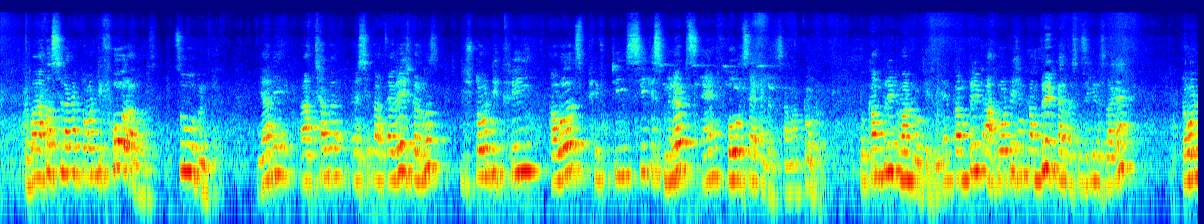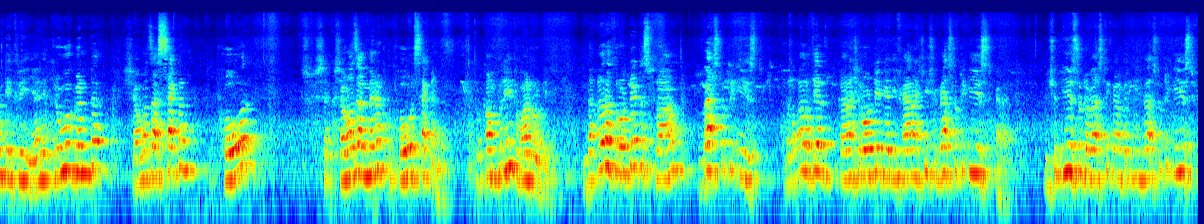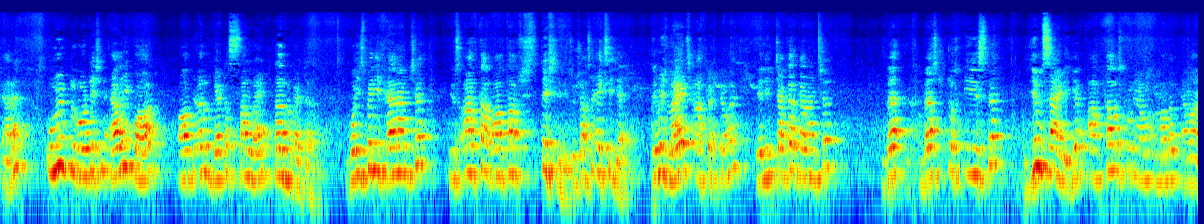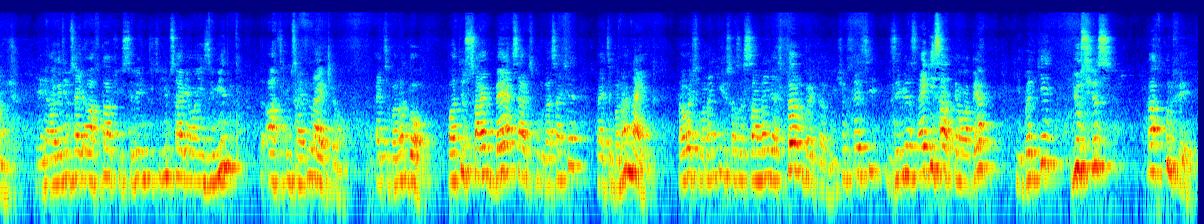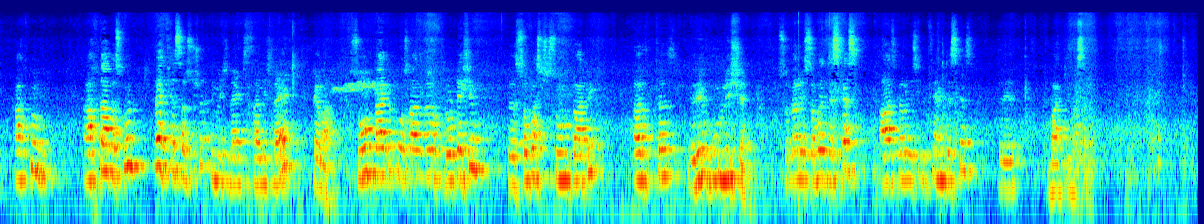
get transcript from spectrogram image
अतस लगा ट्वेंटी फोर आवर्स चौव घंटे। यानी अत एवरेज कर्म twenty three hours fifty six minutes and four seconds total तो कंप्लीट वन रोटेशन यानी कंप्लीट अख रोटेशन कंप्लीट कर ज़मीन लगा। ट्वेंटी थ्री यानी त्रुवह घंटे शवंजा सेकंड फोर शवंजा मिनट फोर सेकंड तो one rotation the earth rotates from west to east मतलब अर्थ ये करान रोटेट ये फेरन वेस्ट टू ईस्ट फेरन यह ईस्ट टू वेस्ट कर बल्कि वेस्ट टू ईस्ट फेरन owing to rotation every part of the earth gets sunlight, turn by turn गो इस पे फेरन इस आफ्ताब आफ्ताब स्टेशनरी सह आसान अक्सी जाए तमिच लाइट अत पे पेवान ये चक्कर करान वेस्ट टू ईस्ट यम साइड ये आफ्ताबस कुन मतलब यवान यानी अगर यम साइड आफ्ताब यम साइड यवान ज़मीन तो अत यम साइड लाइट पेवान अत दो पे साइड बैक साइड कुन ग तत बना नाइट तवे वन कि सनराइज टर्न बै टर्न यह सैसी ज़मीन अकी साथ पे पे बल्कि कुन फे कत कुन कुन तथ हिस्स लाइट सनच लाइट पे सोन टॉपिक अर्थ रोटेशन तो सुबह सोन टॉपिक अर्थ रिवोल्यूशन सह करो सुबह डिस्कस आज करो डिस्कस तो बाकी मसल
